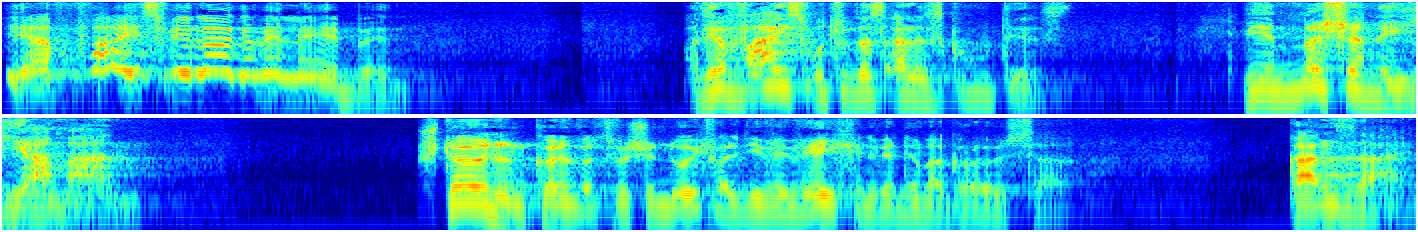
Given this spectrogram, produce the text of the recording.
Er weiß, wie lange wir leben. Und er weiß, wozu das alles gut ist. Wir müssen nicht jammern. Stöhnen können wir zwischendurch, weil die Wehwehchen werden immer größer. Kann sein.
